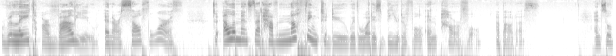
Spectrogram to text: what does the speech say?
relate our value and our self-worth to elements that have nothing to do with what is beautiful and powerful about us. And so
